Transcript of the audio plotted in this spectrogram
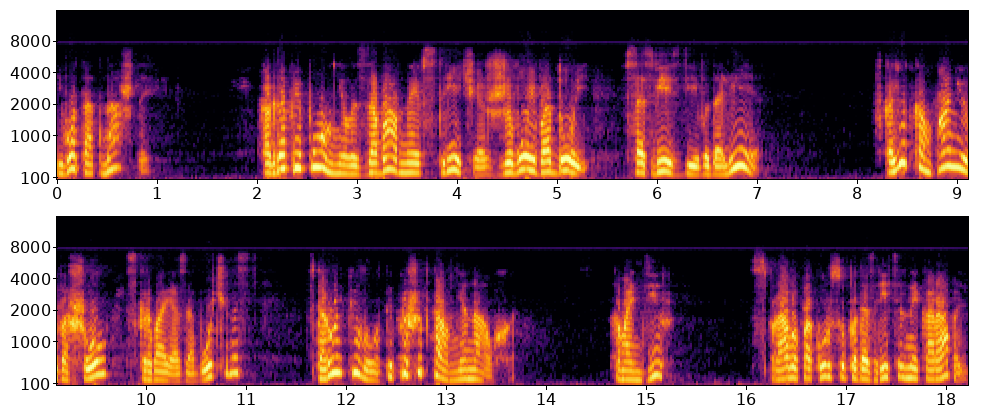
И вот однажды, когда припомнилась забавная встреча с живой водой в созвездии Водолея, в кают-компанию вошел, скрывая озабоченность, второй пилот и прошептал мне на ухо: "Командир, справа по курсу подозрительный корабль.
